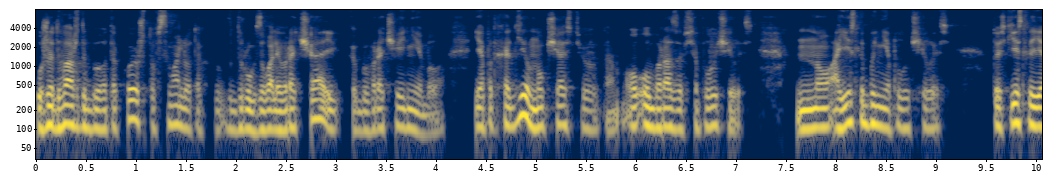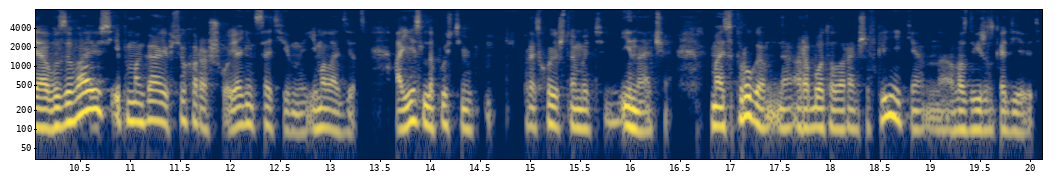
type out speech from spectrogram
Уже дважды было такое, что в самолетах вдруг звали врача, и как бы врачей не было. Я подходил, но, к счастью, там, оба раза все получилось. Но, а если бы не получилось? То есть, если я вызываюсь и помогаю, все хорошо, я инициативный и молодец. А если, допустим, происходит что-нибудь иначе? Моя супруга а, работала раньше в клинике на Воздвиженской 9,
